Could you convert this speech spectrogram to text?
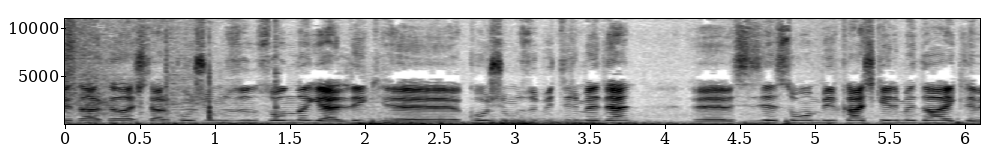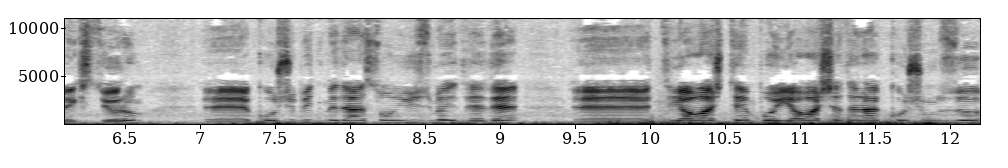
Evet arkadaşlar koşumuzun sonuna geldik. Ee, koşumuzu bitirmeden e, size son birkaç kelime daha eklemek istiyorum. Ee, koşu bitmeden son 100 metrede e, yavaş tempoyu yavaşlatarak koşumuzu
